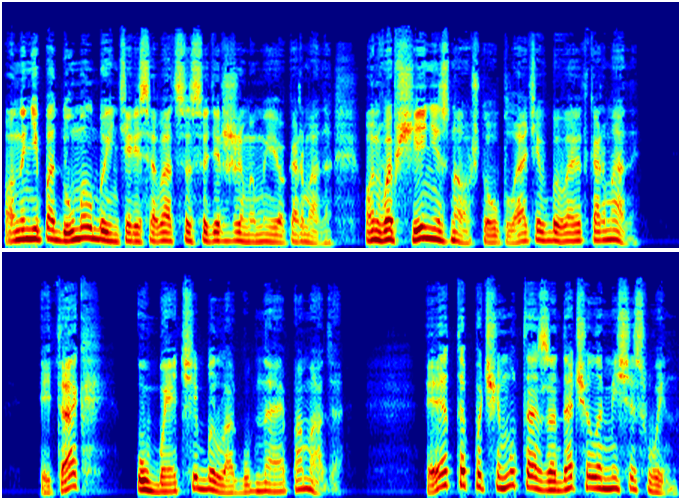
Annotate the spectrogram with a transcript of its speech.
Он и не подумал бы интересоваться содержимым ее кармана. Он вообще не знал, что у платьев бывают карманы. Итак, у Бетти была губная помада. Это почему-то озадачило миссис Уин.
